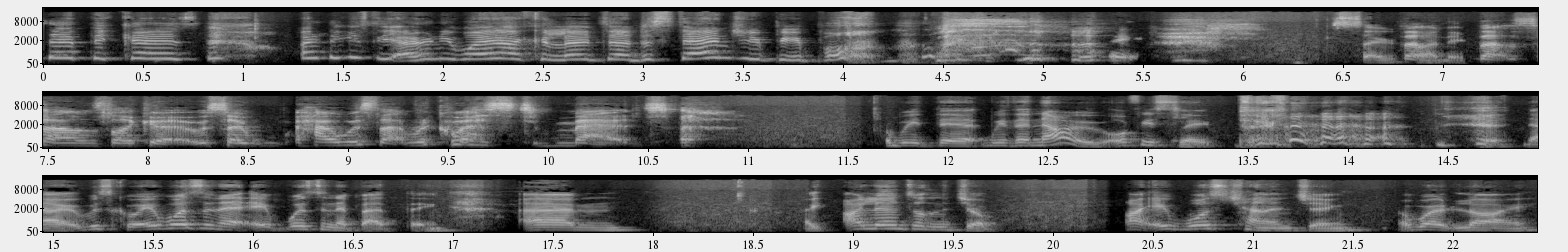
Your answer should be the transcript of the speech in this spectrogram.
said, Because I think it's the only way I can learn to understand you people. so that, funny. That sounds like a. So, how was that request met? with the with a no, obviously. no, it was cool. It wasn't a it wasn't a bad thing. Um, I, I learned on the job. I, it was challenging. I won't lie.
